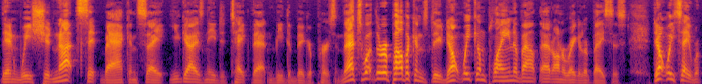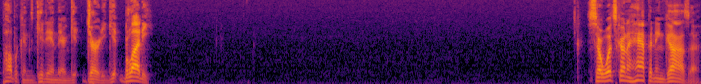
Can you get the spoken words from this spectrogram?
then we should not sit back and say, you guys need to take that and be the bigger person. That's what the Republicans do. Don't we complain about that on a regular basis? Don't we say, Republicans, get in there and get dirty, get bloody? So, what's going to happen in Gaza?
